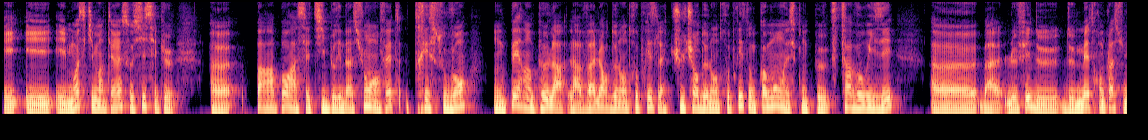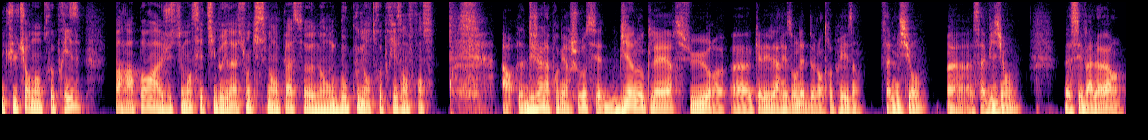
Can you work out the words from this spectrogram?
Et, moi, ce qui m'intéresse aussi, c'est que par rapport à cette hybridation, en fait, très souvent, on perd un peu la valeur de l'entreprise, la culture de l'entreprise. Donc, comment est-ce qu'on peut favoriser euh, bah, le fait de, mettre en place une culture d'entreprise par rapport à justement cette hybridation qui se met en place euh, dans beaucoup d'entreprises en France Alors déjà, la première chose, c'est être bien au clair sur euh, quelle est la raison d'être de l'entreprise, sa mission, sa vision, ses valeurs.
